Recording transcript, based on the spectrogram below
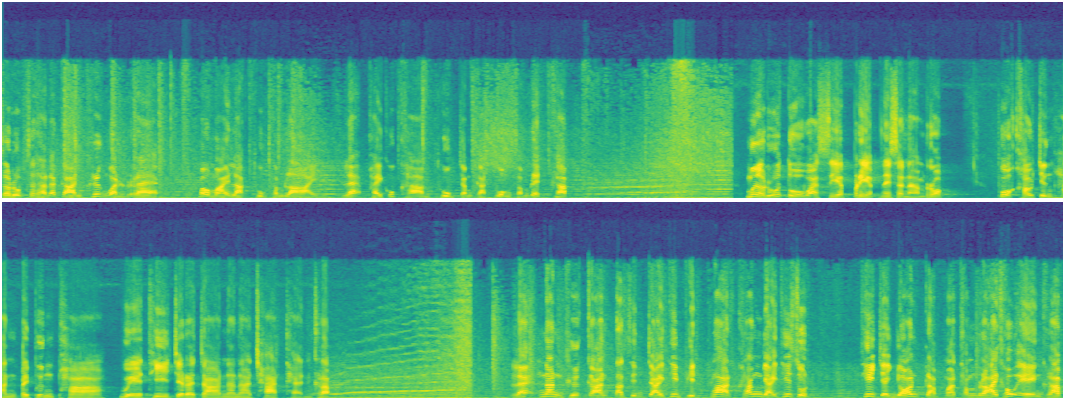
สรุปสถานการณ์ครึ่งวันแรก เป้าหมายหลักถูกทำลาย และภัยคุกคามถูกจำกัดวงสำเร็จครับ เมื่อรู้ตัวว่าเสียเปรียบในสนามรบ พวกเขาจึงหันไปพึ่งพาเวทีเจรจานานาชาติแทนครับ และนั่นคือการตัดสินใจที่ผิดพลาดครั้งใหญ่ที่สุด ที่จะย้อนกลับมาทำร้ายเขาเองครับ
